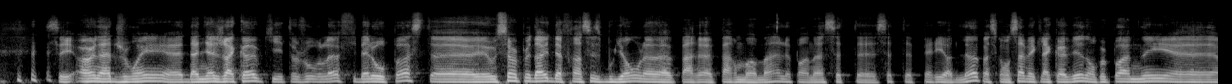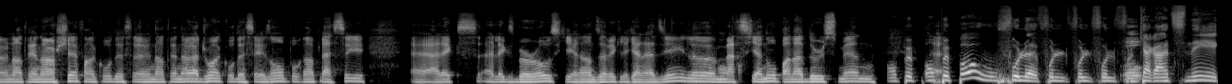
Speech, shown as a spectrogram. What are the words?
c'est un adjoint, euh, Daniel Jacob, qui est toujours là, fidèle au poste. Euh, aussi un peu d'aide de Francis Bouillon là, par, par moment pendant cette, cette période-là, parce qu'on sait avec la COVID, on ne peut pas amener un entraîneur-chef en cours de un entraîneur adjoint en cours de saison pour remplacer euh, Alex, Alex Burrows qui est rendu avec les Canadiens. Là, Marciano pendant deux semaines. On peut, on euh, peut pas ou faut le, faut le, faut faut oh. quarantiner?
